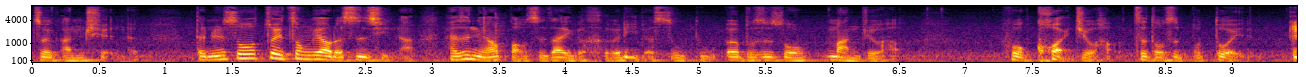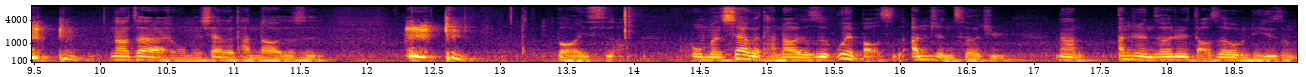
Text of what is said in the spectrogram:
最安全的。等于说最重要的事情啊，还是你要保持在一个合理的速度，而不是说慢就好或快就好，这都是不对的。那再来，我们下一个谈到的就是，不好意思啊。我们下个谈到就是为保持安全车距，那安全车距导致的问题是什么？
